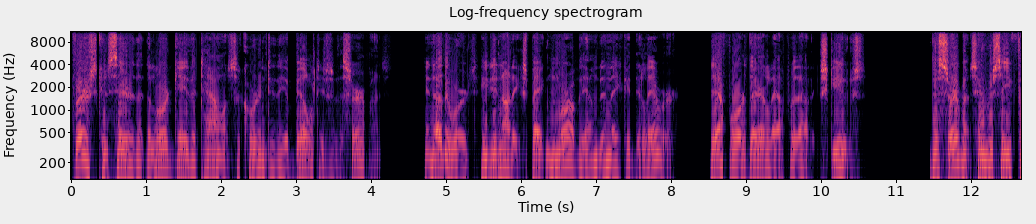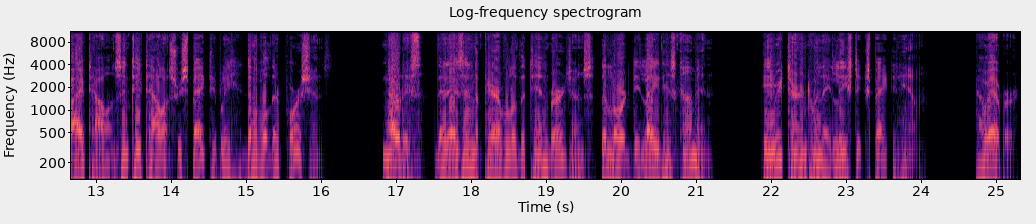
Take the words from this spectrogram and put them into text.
First, consider that the Lord gave the talents according to the abilities of the servants. In other words, he did not expect more of them than they could deliver. Therefore, they are left without excuse. The servants who received five talents and two talents respectively doubled their portions. Notice that as in the parable of the ten virgins, the Lord delayed his coming. He returned when they least expected him. However,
